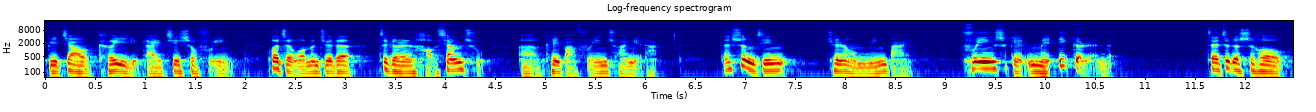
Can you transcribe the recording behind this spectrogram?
比较可以来接受福音；或者我们觉得这个人好相处，呃，可以把福音传给他。但圣经却让我们明白，福音是给每一个人的。在这个时候，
